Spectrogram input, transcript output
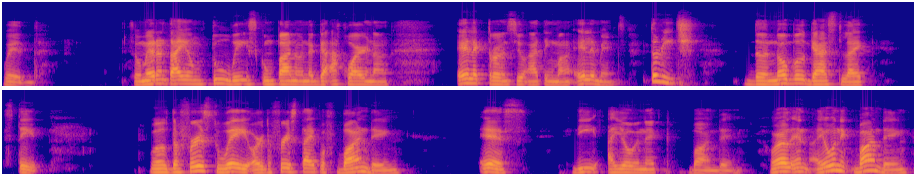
with. So meron tayong two ways kung paano nag-acquire ng electrons yung ating mga elements to reach the noble gas-like state. Well, the first way or the first type of bonding is the ionic bonding. Well, in ionic bonding,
